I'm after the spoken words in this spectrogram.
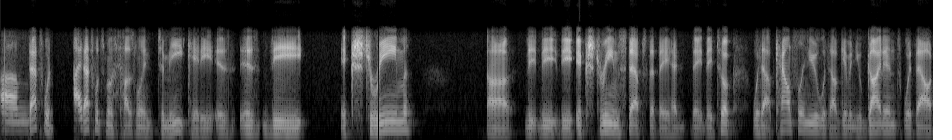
um That's what I that's what's most puzzling to me, Katie, is is the extreme uh, the, the the extreme steps that they had they, they took without counseling you, without giving you guidance, without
